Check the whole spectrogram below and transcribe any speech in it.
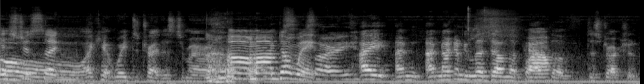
It's just like, Oh, I can't wait to try this tomorrow. oh, mom, don't wait. sorry I, I'm, I'm not going to be led down the path Wow. of destruction.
